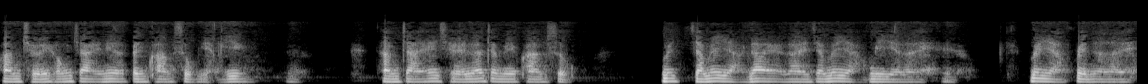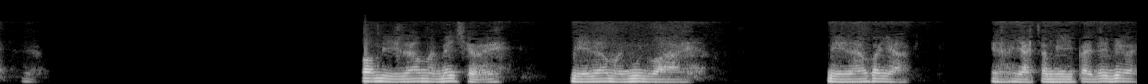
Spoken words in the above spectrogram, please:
ความเฉยของใจเนี่ยเป็นความสุขอย่างยิ่งทำใจให้เฉยแล้วจะมีความสุข ไม่จะไม่อยากได้อะไร จะไม่อยากมีอะไร ไม่อยากเป็นอะไรเพราะมีแล้วมันไม่เฉย มีแล้วมันวุ่นวาย มีแล้วก็อยาก อยากจะมีไปเรื่อย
